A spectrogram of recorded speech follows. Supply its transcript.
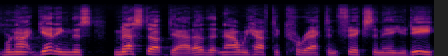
We're not getting this messed up data that now we have to correct and fix in AUD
